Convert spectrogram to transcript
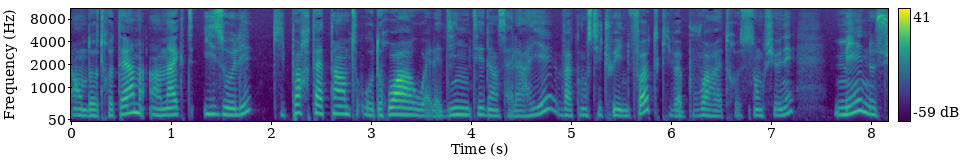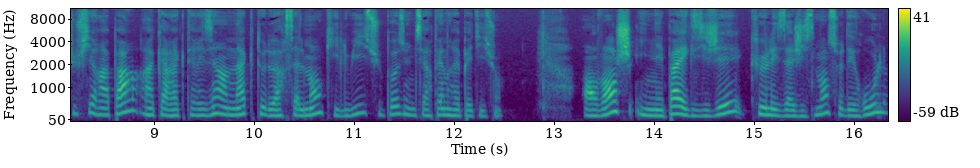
En d'autres termes, un acte isolé qui porte atteinte au droit ou à la dignité d'un salarié va constituer une faute qui va pouvoir être sanctionnée, mais ne suffira pas à caractériser un acte de harcèlement qui, lui, suppose une certaine répétition. En revanche, il n'est pas exigé que les agissements se déroulent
